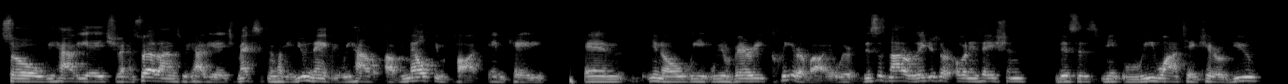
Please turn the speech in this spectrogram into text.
So we have EH Venezuelans, we have EH Mexicans. I mean, you name it. We have a melting pot in Katy, and you know we we're very clear about it. We're this is not a religious organization. This is we want to take care of you,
